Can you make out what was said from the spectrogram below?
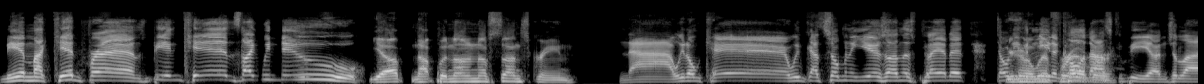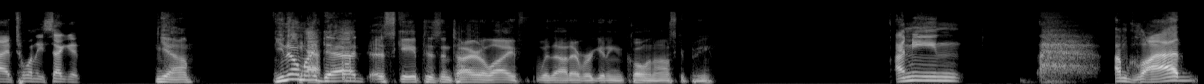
me and my kid friends being kids like we do Yep. Not putting on enough sunscreen. Nah we don't care we've got so many years on this planet don't You're even need a forever. colonoscopy on july 22nd Yeah. You know, my Yeah. dad escaped his entire life without ever getting a colonoscopy. i mean i'm glad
